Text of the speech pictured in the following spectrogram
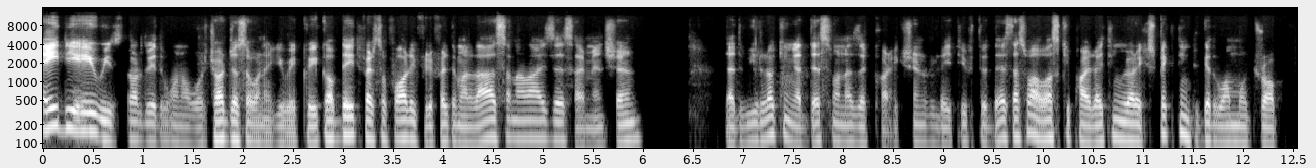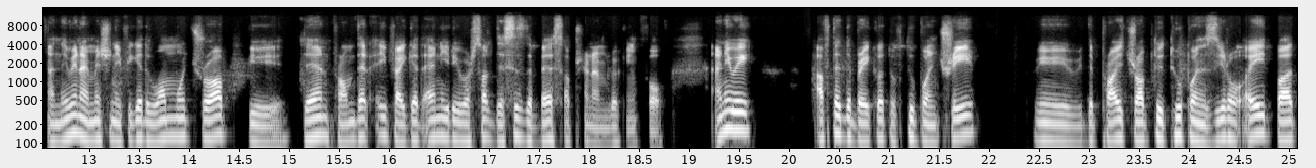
ADA, we start with one hour chart. Just I want to give a quick update. First of all, if you refer to my last analysis, I mentioned that we're looking at this one as a correction relative to this. That's why I was keep highlighting. We are expecting to get one more drop. And even I mentioned if you get one more drop, we, then from there, if I get any reversal, this is the best option I'm looking for. Anyway, after the breakout of 2.3, we the price dropped to 2.08, but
